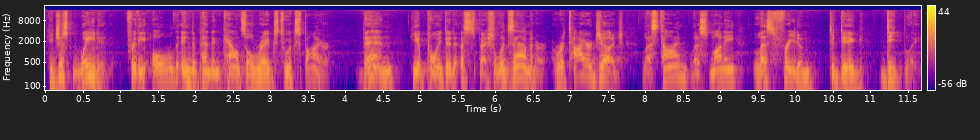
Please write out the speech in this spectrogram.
He just waited for the old independent counsel regs to expire. Then he appointed a special examiner, a retired judge. Less time, less money, less freedom to dig deeply.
